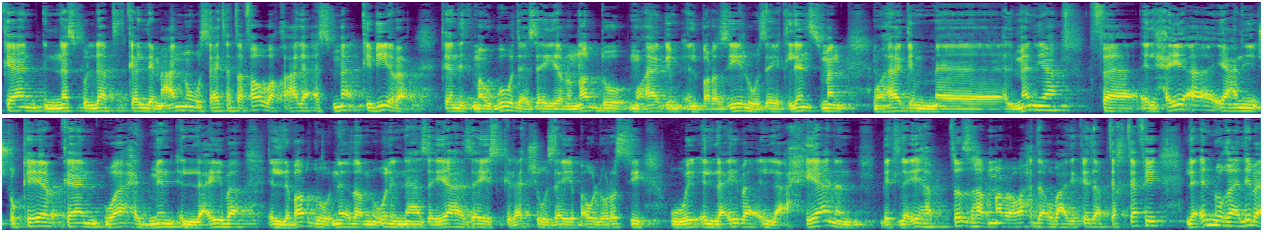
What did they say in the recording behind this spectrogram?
كان الناس كلها بتتكلم عنه وساعتها تفوق على أسماء كبيرة كانت موجودة زي رونالدو مهاجم البرازيل وزي كلينسمان مهاجم آه، ألمانيا. فالحقيقة يعني شوكير كان واحد من اللعيبة اللي برضه نقدر نقول إنها زيها زي سكيلاتشي وزي باولو روسي واللعيبة اللي أحيانا بتلاقيها بتظهر مرة واحدة وبعد كده بتختفي لأنه غالبا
